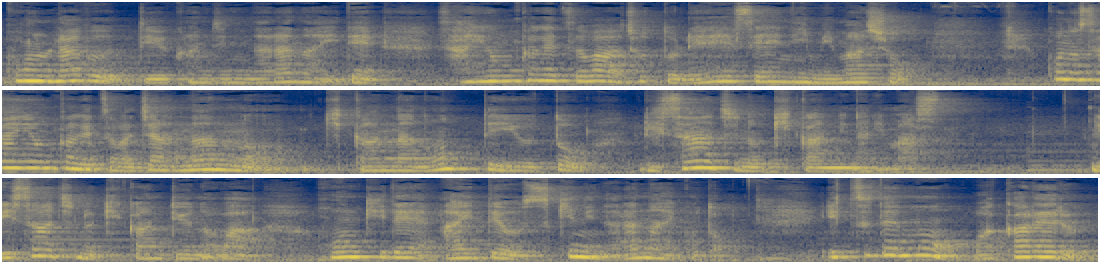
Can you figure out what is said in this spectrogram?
婚ラブっていう感じにならないで34ヶ月はちょっと冷静に見ましょう。この34ヶ月はじゃあ何の期間なのっていうとリサーチの期間になります。リサーチの期間っていうのは本気で相手を好きにならないこと。いつでも別れる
